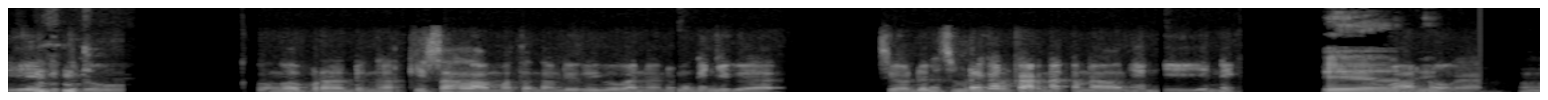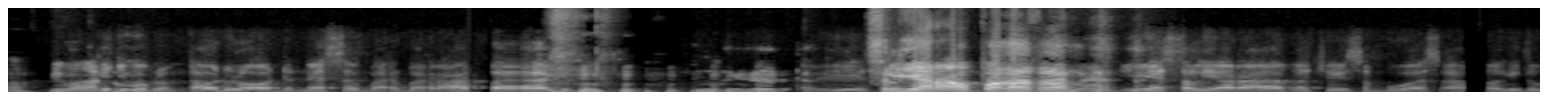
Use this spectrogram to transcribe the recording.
iya gitu doang. Gue nggak pernah dengar kisah lama tentang diri gue kan. Nah, ini mungkin juga si Oden sebenarnya kan karena kenalnya di ini Iya. Wano kan. Wano. juga belum tahu dulu Odennya sebarbar apa gitu. Seliar Oden. apa kan? Iya seliar apa cuy sebuas apa gitu.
